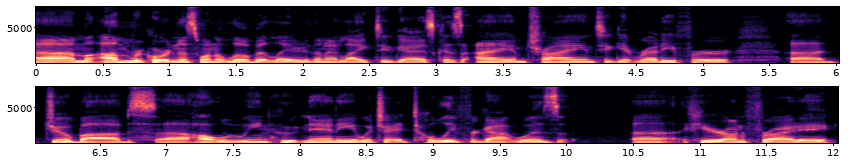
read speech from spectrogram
um, I'm recording this one a little bit later than I like to, guys, because I am trying to get ready for uh, Joe Bob's uh, Halloween Hootenanny, which I totally forgot was uh, here on Friday.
